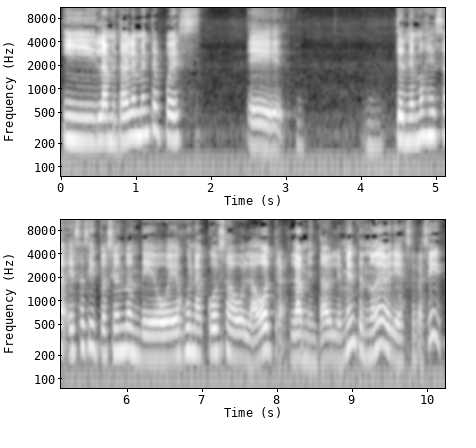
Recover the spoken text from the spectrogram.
Y lamentablemente, pues, eh, tenemos esa, esa situación donde o es una cosa o la otra. Lamentablemente, no debería ser así,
